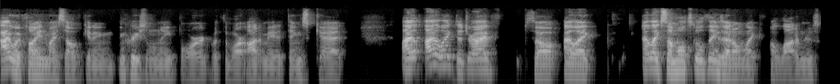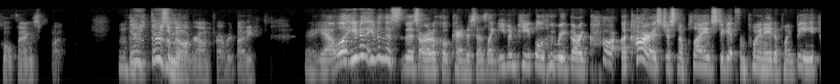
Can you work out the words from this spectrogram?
I would find myself getting increasingly bored with the more automated things get. I I like to drive, so I like I like some old school things. I don't like a lot of new school things, but mm-hmm. there's there's a middle ground for everybody. Right, yeah. Well, even even this this article kind of says like even people who regard car, a car as just an appliance to get from point A to point B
